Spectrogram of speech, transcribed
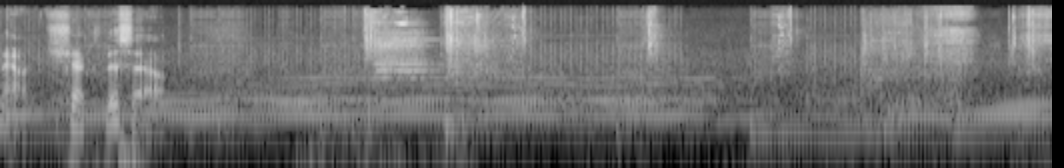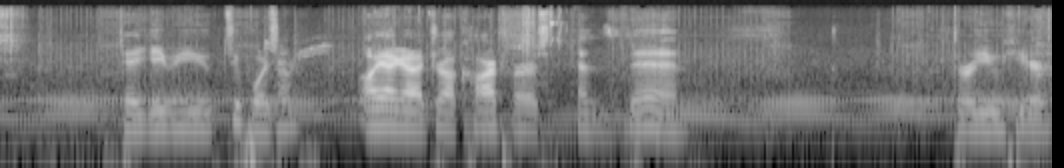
Now check this out. Okay, gave you two poison. Oh yeah, I gotta draw a card first, and then throw you here.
